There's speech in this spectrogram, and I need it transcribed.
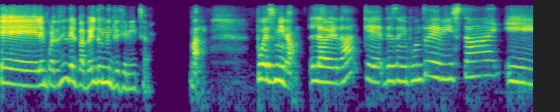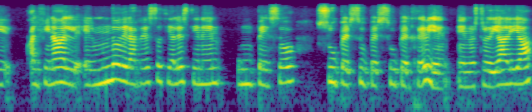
eh, la importancia del papel de un nutricionista. Vale. Pues mira, la verdad que desde mi punto de vista y al final el mundo de las redes sociales tienen un peso súper, súper, súper heavy en, en nuestro día a día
